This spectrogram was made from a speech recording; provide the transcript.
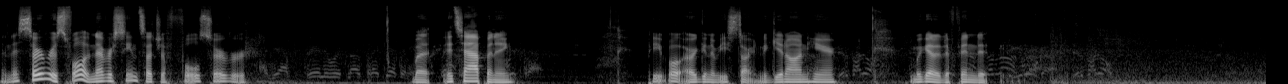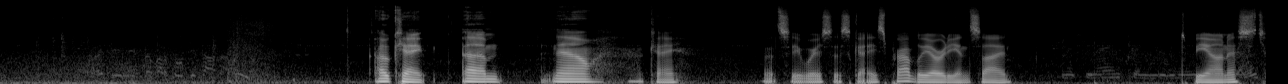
And this server is full. I've never seen such a full server. But it's happening. People are gonna be starting to get on here. We gotta defend it. Okay. Um, now, okay. Let's see, where's this guy? He's probably already inside. To be honest.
